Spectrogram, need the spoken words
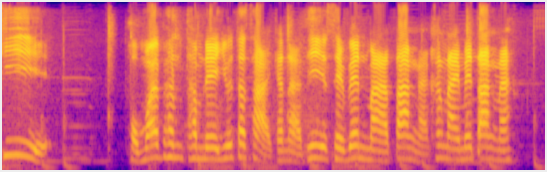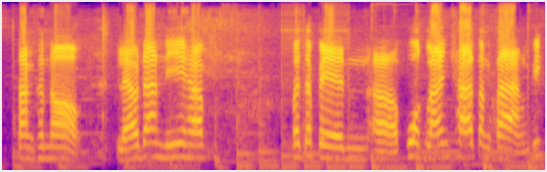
ที่ผมว่าทำเลยุทธศาสตร์ขนาดที่เซเว่นมาตั้งอะข้างในไม่ตั้งนะ ตั้งข้างนอก แล้วด้านนี้ครับ ก็จะเป็นพวกร้านค้าต่างๆบิ๊ก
